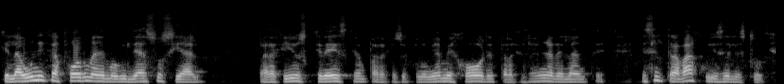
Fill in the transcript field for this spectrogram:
que la única forma de movilidad social para que ellos crezcan, para que su economía mejore, para que salgan adelante, es el trabajo y es el estudio.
